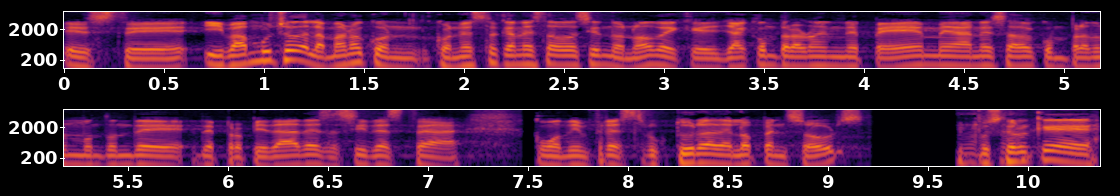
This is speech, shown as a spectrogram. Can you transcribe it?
Este, y va mucho de la mano con, con, esto que han estado haciendo, ¿no? De que ya compraron NPM, han estado comprando un montón de, de propiedades así de esta, como de infraestructura del open source. Y pues creo que,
